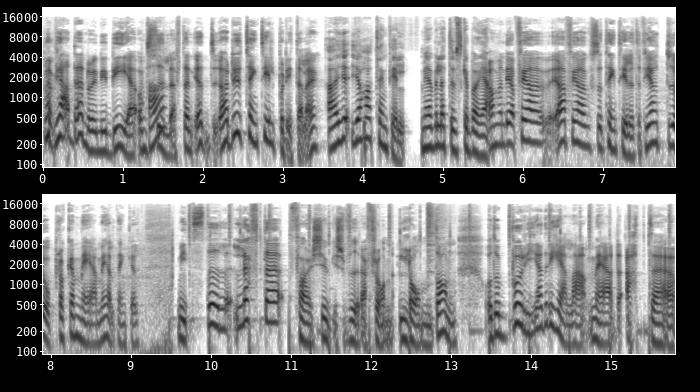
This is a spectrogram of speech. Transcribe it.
Men vi hade ändå en idé om ja. stillöften. Har du tänkt till på ditt eller? Ja, jag, jag har tänkt till. Men jag vill att du ska börja. Ja, men det, för, jag, ja, för jag har också tänkt till lite, för jag då plockat med mig helt enkelt mitt stillöfte för 2024 från London. Och då började det hela med att eh,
